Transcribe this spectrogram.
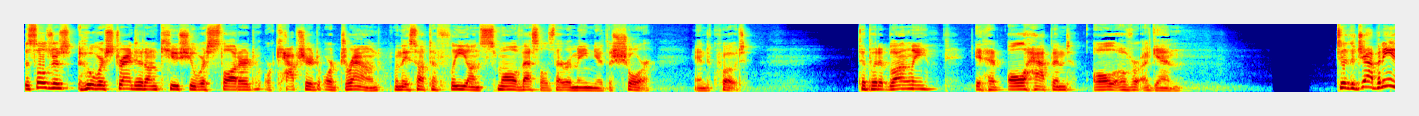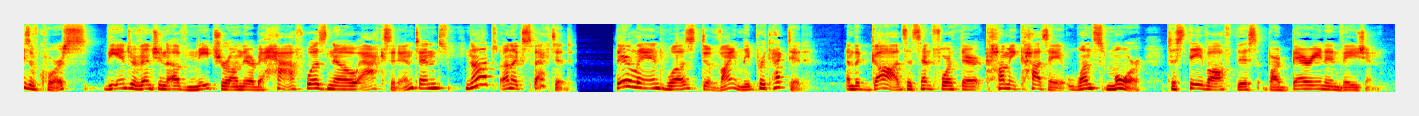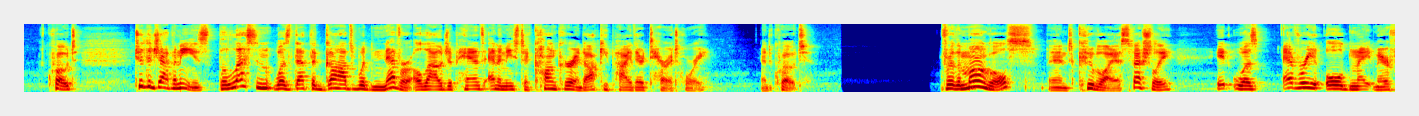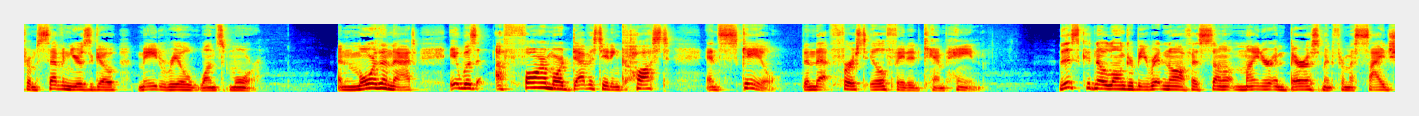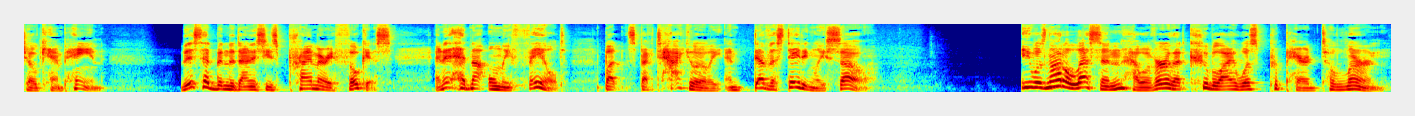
The soldiers who were stranded on Kyushu were slaughtered or captured or drowned when they sought to flee on small vessels that remained near the shore. To put it bluntly, it had all happened all over again. To the Japanese, of course, the intervention of nature on their behalf was no accident and not unexpected. Their land was divinely protected, and the gods had sent forth their kamikaze once more to stave off this barbarian invasion. Quote, to the Japanese, the lesson was that the gods would never allow Japan's enemies to conquer and occupy their territory. For the Mongols, and Kublai especially, it was every old nightmare from seven years ago made real once more. And more than that, it was a far more devastating cost and scale than that first ill fated campaign. This could no longer be written off as some minor embarrassment from a sideshow campaign. This had been the dynasty's primary focus, and it had not only failed, but spectacularly and devastatingly so. It was not a lesson, however, that Kublai was prepared to learn.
